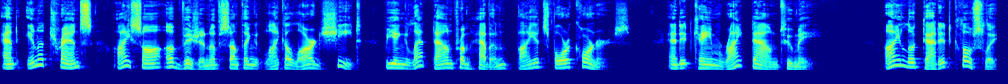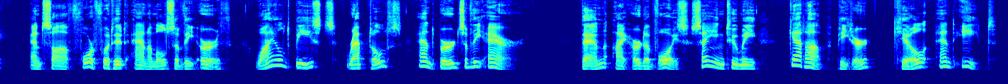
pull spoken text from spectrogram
and in a trance I saw a vision of something like a large sheet being let down from heaven by its four corners and it came right down to me. I looked at it closely, and saw four footed animals of the earth, wild beasts, reptiles, and birds of the air. Then I heard a voice saying to me, Get up, Peter, kill and eat.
